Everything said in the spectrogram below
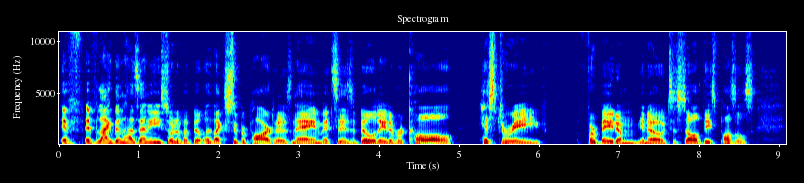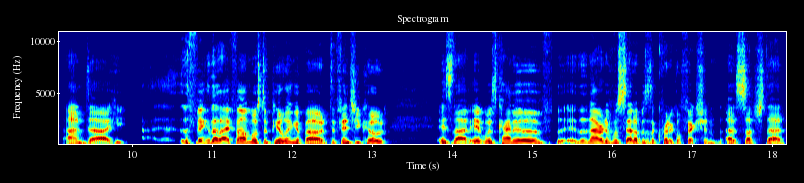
if if Langdon has any sort of ability, like superpower to his name, it's his ability to recall history verbatim, you know, to solve these puzzles. And uh, he, the thing that I found most appealing about Da Vinci Code is that it was kind of the narrative was set up as a critical fiction, as such that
